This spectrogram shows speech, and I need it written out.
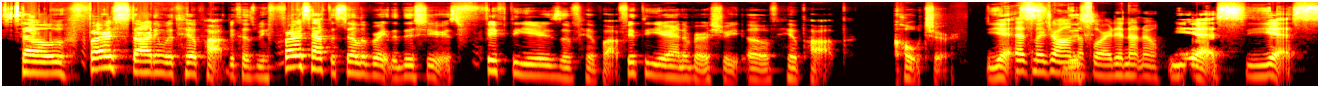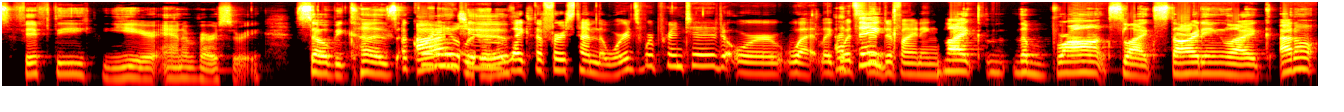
So, first, starting with hip hop, because we first have to celebrate that this year is 50 years of hip hop, 50 year anniversary of hip hop culture. Yes. That's my jaw on this, the floor. I did not know. Yes, yes. 50 year anniversary. So because according I lived, like the first time the words were printed or what? Like what's the defining like the Bronx like starting like I don't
